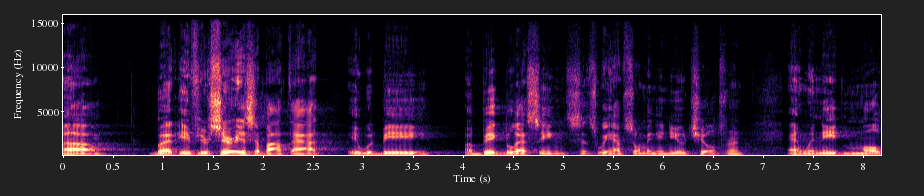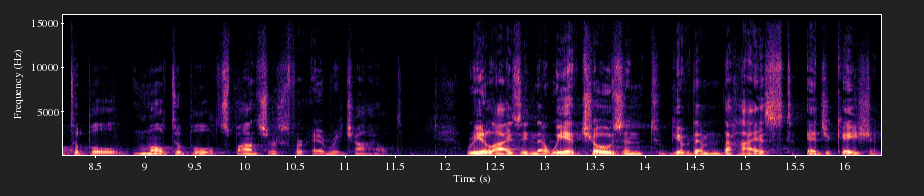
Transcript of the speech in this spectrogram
Um, but if you're serious about that, it would be a big blessing since we have so many new children and we need multiple, multiple sponsors for every child realizing that we have chosen to give them the highest education.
